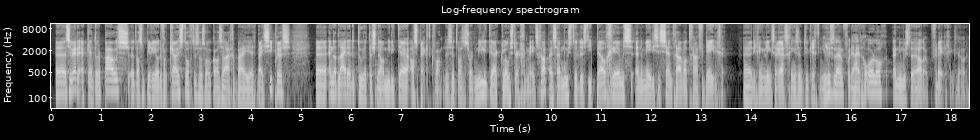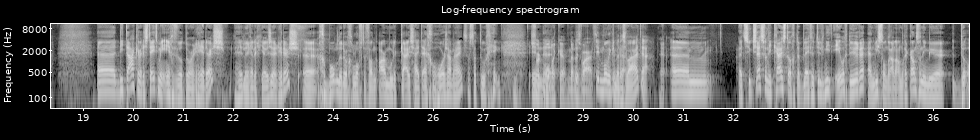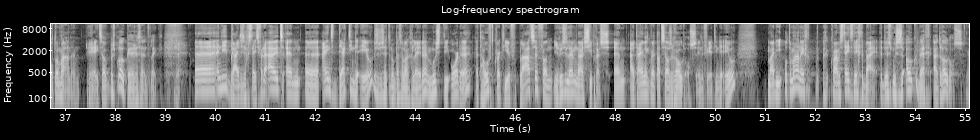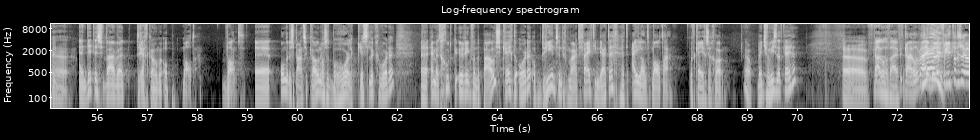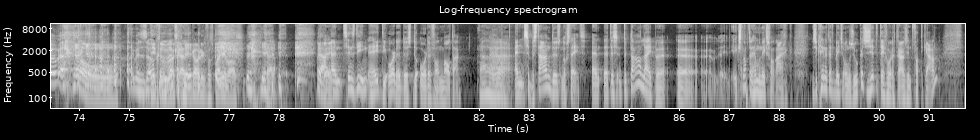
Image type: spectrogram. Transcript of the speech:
Eh, ze werden erkend door de paus. Het was een periode van kruistochten, zoals we ook al zagen bij, eh, bij Cyprus. Eh, en dat leidde ertoe dat er snel een militair aspect kwam. Dus het was een soort militair kloostergemeenschap. En zij moesten dus die pelgrims en de medische centra wat gaan verdedigen. Eh, die gingen links en rechts gingen ze natuurlijk richting Jeruzalem voor de Heilige Oorlog. En die moesten, hadden ook verdediging nodig. Eh, die taken werden steeds meer ingevuld door ridders, hele religieuze ridders, gebonden door geloften van armoede, kuisheid en gehoorzaamheid, zoals dat toen ging. Een soort monniken met een zwaard. in monniken met een zwaard, ja. Ja. Ehm, het succes van die kruistochten bleef natuurlijk niet eeuwig duren. En wie stond er aan de andere kant van die muur? De Ottomanen. Reeds ook besproken recentelijk. Ja. Eh, en die breidden zich steeds verder uit. En eh, eind 13e eeuw, dus we zitten nog best wel lang geleden... moest die orde het hoofdkwartier verplaatsen van Jeruzalem naar Cyprus. En uiteindelijk werd dat zelfs Rhodos in de 14e eeuw. Maar die Ottomanen kwamen steeds dichterbij. Dus moesten ze ook weg uit Rhodos. En Ja. en dit is waar we terechtkomen op Malta. Want eh, onder de Spaanse kroon was het behoorlijk christelijk geworden. Eh, en met goedkeuring van de paus kreeg de orde op 23 maart 1530 het eiland Malta. Dat kregen ze gewoon. Oh. Weet je van wie ze dat kregen? Eh, Karel de Vijfde. Karel de Vijfde, vriend van de show. Oh, Ik ben zo die toen waarschijnlijk koning van Spanje was. Ja. Ja, en sindsdien heet die orde dus de Orde van Malta. Ah, ja. En ze bestaan dus nog steeds. En het is een totaal lijpe... eh, eh, ik snap er helemaal niks van eigenlijk. Dus ik ging het even een beetje onderzoeken. Ze zitten tegenwoordig trouwens in het Vaticaan.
